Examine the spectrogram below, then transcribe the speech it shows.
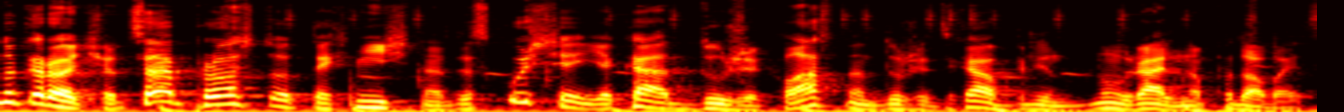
Ну коротше, це просто технічна дискусія, яка дуже класна, дуже цікава. Блін, ну реально подобається.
